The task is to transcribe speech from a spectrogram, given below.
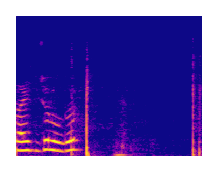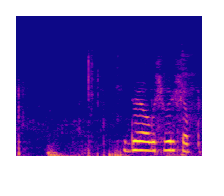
Gayet güzel oldu. Bir de alışveriş yaptık.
